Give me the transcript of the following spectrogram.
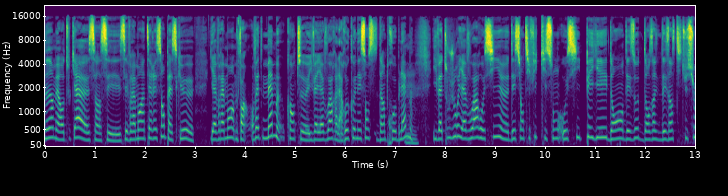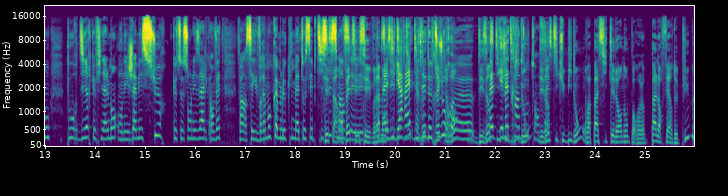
Non, non, mais en tout cas, euh, c'est vraiment intéressant parce que euh, il y a vraiment, enfin, en fait, même quand il va y avoir la reconnaissance d'un problème, Mm. il va toujours y avoir aussi euh, des scientifiques qui sont aussi payés dans des autres, dans un- des institutions pour dire que finalement, on n'est jamais sûr que ce sont les algues. En fait, enfin, c'est vraiment comme le climato-scepticisme. C'est ça. En hein, fait, c'est- c'est vraiment la cigarette. L'idée de Très toujours euh, des mettre- instituts émettre un bidons, doute. En des fait. instituts bidons, on va pas citer leur nom pour euh, pas leur faire de pub,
